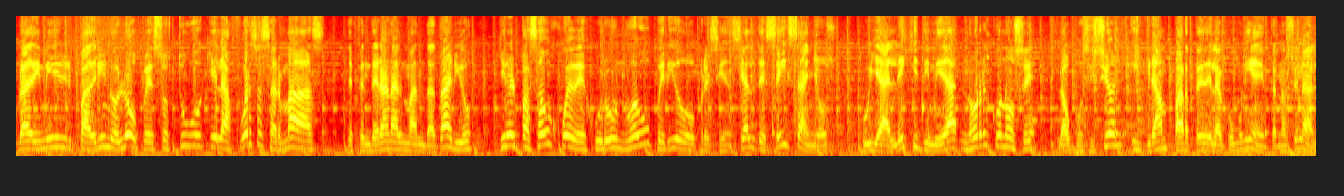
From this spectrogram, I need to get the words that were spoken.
Vladimir Padrino López sostuvo que las Fuerzas Armadas defenderán al mandatario, quien el pasado jueves juró un nuevo periodo presidencial de seis años, cuya legitimidad no reconoce la oposición y gran parte de la comunidad internacional.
